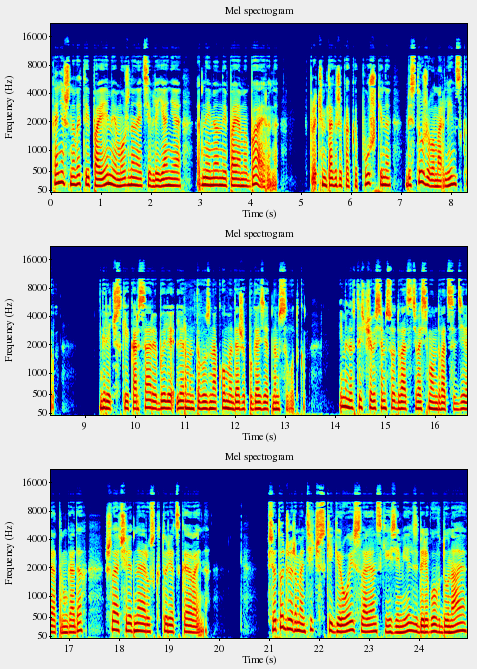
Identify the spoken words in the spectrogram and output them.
Конечно, в этой поэме можно найти влияние одноименной поэмы Байрона, впрочем, так же, как и Пушкина, Бестужева-Марлинского. Греческие корсары были Лермонтову знакомы даже по газетным сводкам. Именно в 1828-29 годах шла очередная русско-турецкая война. Все тот же романтический герой славянских земель с берегов Дуная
